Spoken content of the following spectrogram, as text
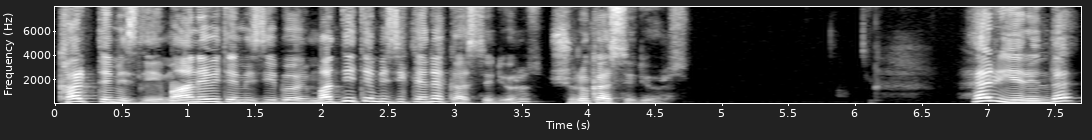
kalp temizliği, manevi temizliği böyle. Maddi temizlikle ne kastediyoruz? Şunu kastediyoruz. Her yerinde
